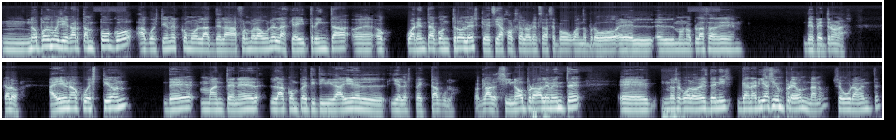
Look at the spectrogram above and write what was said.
mm, no podemos llegar tampoco a cuestiones como las de la Fórmula 1 en las que hay 30 eh, o 40 controles, que decía Jorge Lorenzo hace poco cuando probó el, monoplaza de, Petronas. Claro, hay una cuestión de mantener la competitividad y el, espectáculo. Claro, si no, probablemente eh, no sé cómo lo ves, Denis, ganaría siempre Honda, ¿no? Seguramente.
